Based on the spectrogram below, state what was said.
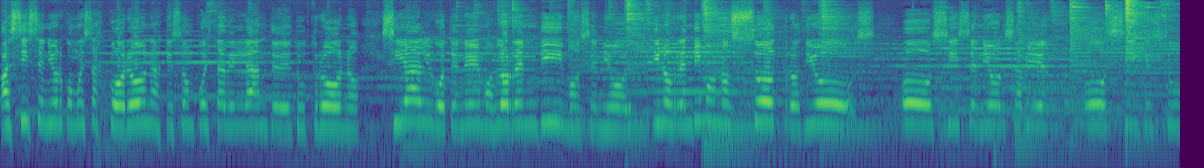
Así, Señor, como esas coronas que son puestas delante de tu trono. Si algo tenemos, lo rendimos, Señor. Y nos rendimos nosotros, Dios. Oh, sí, Señor, sabiendo. Oh, sí, Jesús.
